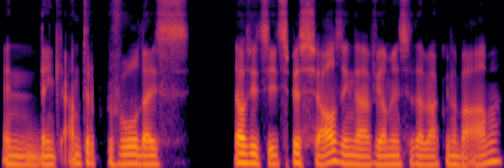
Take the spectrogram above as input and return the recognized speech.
en ik denk, Antwerp gevoel, dat, is, dat was iets, iets speciaals. Ik denk dat veel mensen dat wel kunnen beamen.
